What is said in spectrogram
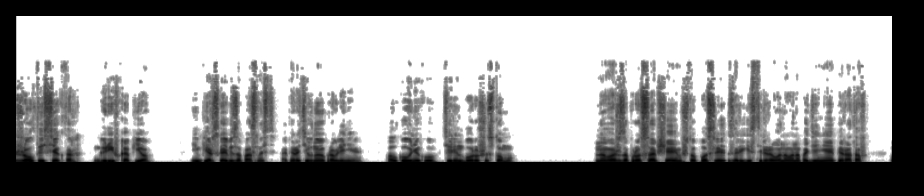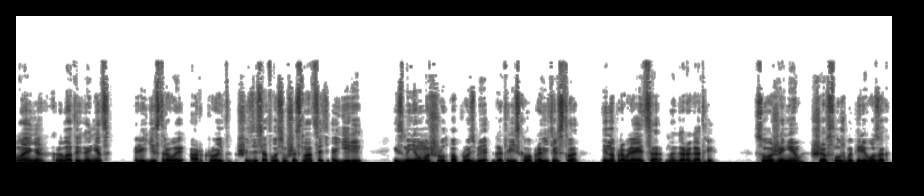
Желтый сектор. Гриф-копье. Имперская безопасность. Оперативное управление. Полковнику Теренбору VI. На ваш запрос сообщаем, что после зарегистрированного нападения пиратов лайнер «Крылатый гонец», регистровый «Аркроид 6816 Агири» изменил маршрут по просьбе гатрийского правительства и направляется на Гарагатри. С уважением, шеф службы перевозок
